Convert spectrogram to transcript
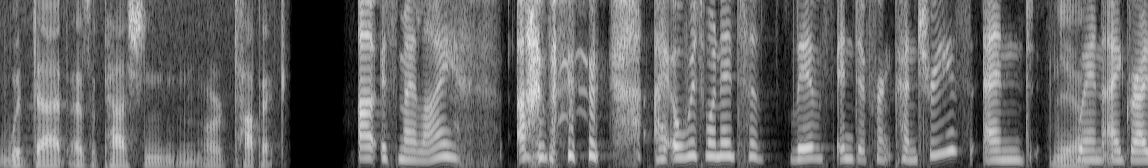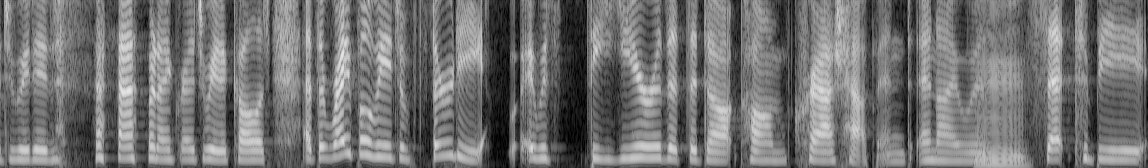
with that as a passion or topic. Uh, it's my life. Um, I always wanted to live in different countries, and yeah. when I graduated, when I graduated college at the ripe old age of thirty, it was the year that the dot com crash happened, and I was mm. set to be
